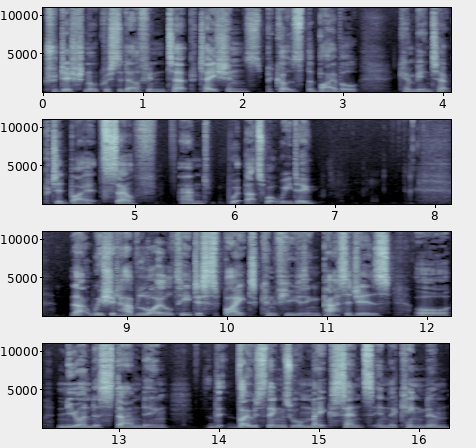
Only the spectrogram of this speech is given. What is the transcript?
traditional Christadelphian interpretations because the Bible can be interpreted by itself, and that's what we do. That we should have loyalty despite confusing passages or new understanding. Th- those things will make sense in the kingdom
